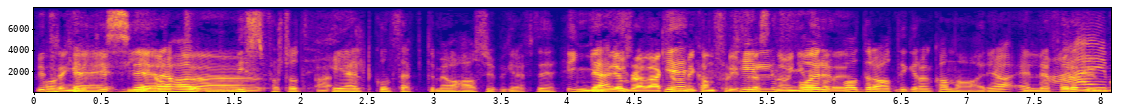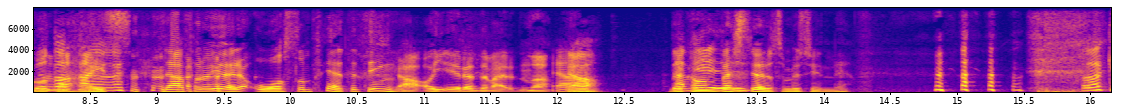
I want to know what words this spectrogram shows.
Vi trenger trenger ikke si dere at har eh, misforstått helt konseptet med å ha superkrefter. Ingen det er ikke kan fly, til forresten, og ingen for å dra til Gran Canaria eller for Nei, å unngå å ta heis. Det er for å gjøre awesome, fete ting. Ja, og redde verden, da. Ja. Ja. Det kan vi- best gjøres som usynlig. Ok.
